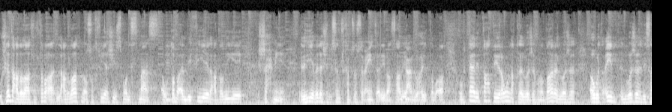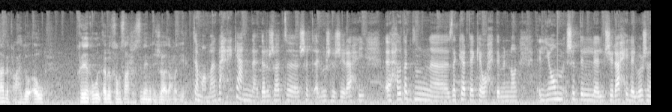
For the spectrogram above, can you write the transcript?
وشد عضلات. الطبقه العضلات بنقصد فيها شيء اسمه السماس أو الطبقة الليفيه العضلية الشحمية اللي هي بلشت بسنة 75 تقريبا صاروا يعملوا هي الطبقة. وبالتالي بتعطي رونق للوجه ونضارة الوجه أو بتعيد الوجه لسابق عهده أو خلينا نقول قبل 15 سنة من إجراء العملية. تماما. رح نحكي عن درجات شد الوجه الجراحي. حضرتك بدون ذكرت هيك واحدة منهم. اليوم شد الجراحي للوجه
